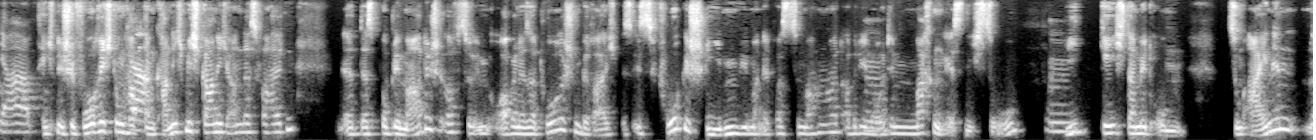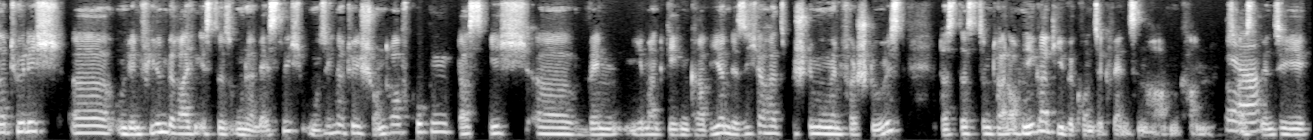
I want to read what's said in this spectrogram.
ja. technische Vorrichtung habe, ja. dann kann ich mich gar nicht anders verhalten. Äh, das Problematische oft so im organisatorischen Bereich, es ist vorgeschrieben, wie man etwas zu machen hat, aber die mhm. Leute machen es nicht so. Mhm. Wie gehe ich damit um? Zum einen natürlich, äh, und in vielen Bereichen ist das unerlässlich, muss ich natürlich schon drauf gucken, dass ich, äh, wenn jemand gegen gravierende Sicherheitsbestimmungen verstößt, dass das zum Teil auch negative Konsequenzen haben kann. Das ja. heißt, wenn Sie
